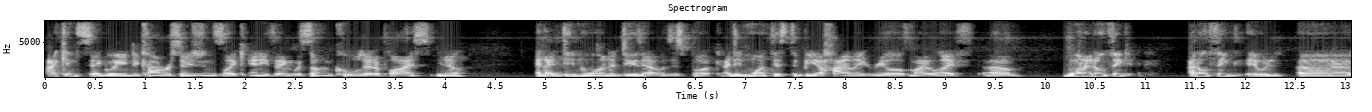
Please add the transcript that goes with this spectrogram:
I can segue into conversations like anything with something cool that applies, you know. And I didn't want to do that with this book. I didn't want this to be a highlight reel of my life. Um, one, I don't think I don't think it would uh,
